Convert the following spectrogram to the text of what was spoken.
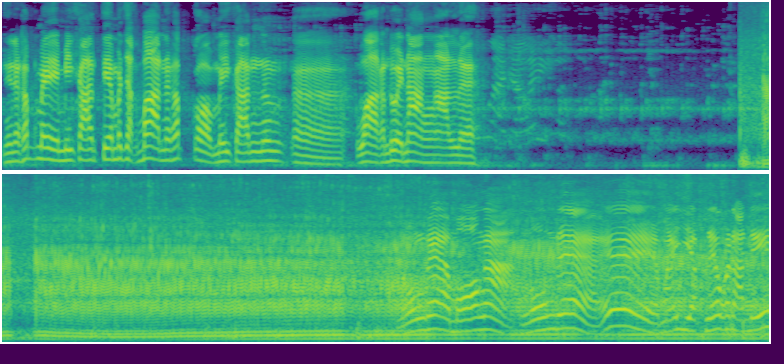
นี่นะครับไม่มีการเตรียมมาจากบ้านนะครับ ก็มีการว่ากันด้วยหน้างงานเลย งงแน่มองอะ งงแน่เอ๊ะไม่เห ยียบเร็วขนาดนี้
